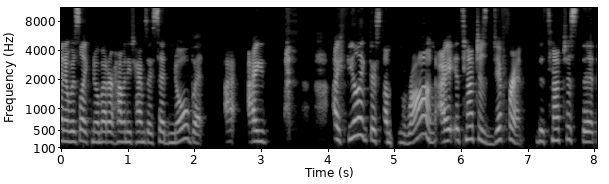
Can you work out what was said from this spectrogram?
And it was like, no matter how many times I said no, but I, I, I feel like there's something wrong. I, it's not just different. It's not just that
